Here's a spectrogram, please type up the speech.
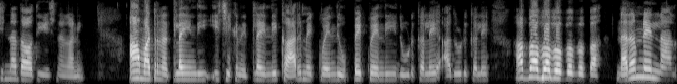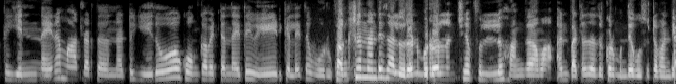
చిన్న దావత్ చేసినా గానీ. ఆ మటన్ అట్లయింది ఈ చికెన్ ఇట్లయింది కారం ఎక్కువైంది ఉప్పు ఎక్కువైంది ఇది ఉడకలే అది ఉడకలే అబ్బాబాబాబాబా నరం నేను నాలుక ఎన్నైనా మాట్లాడుతుంది అన్నట్టు ఏదో కొంక పెట్టంది అయితే ఏడికెళ్ళైతే ఊరు ఫంక్షన్ అంటే చాలు రెండు మూడు రోజుల నుంచే ఫుల్ హంగామా అని బట్టలు చదువుకొని ముందే కూర్చుంటామండి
